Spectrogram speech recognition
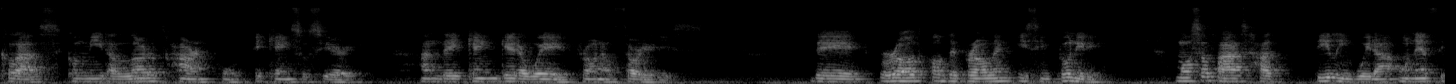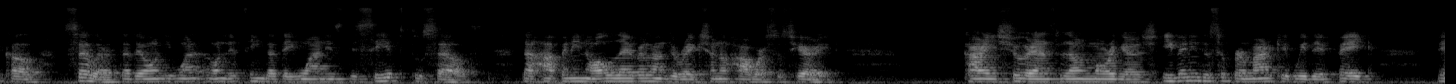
class commit a lot of harmful against society and they can get away from authorities. The root of the problem is impunity. Most of us are dealing with an unethical seller that the only one, only thing that they want is deceive to sell that happen in all level and direction of our society. Car insurance, loan mortgage, even in the supermarket with the fake uh,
